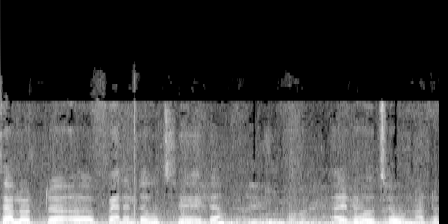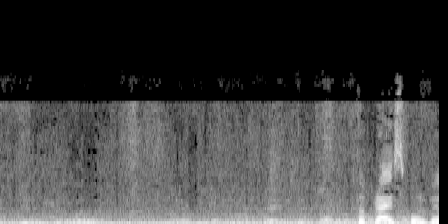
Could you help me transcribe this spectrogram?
স্যালোয়ারটা প্যানেলটা হচ্ছে এটা, আর এটা হচ্ছে ওড়নাটা তো প্রাইস পড়বে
